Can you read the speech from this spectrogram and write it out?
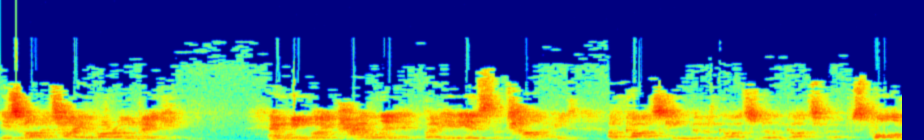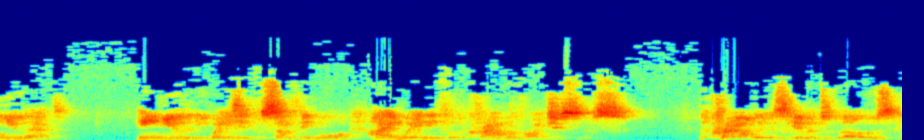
is not a tide of our own making. And we might paddle in it, but it is the tide of God's kingdom and God's will and God's purpose. Paul knew that. He knew that he waited for something more. I am waiting for the crown of righteousness. The crown that is given to those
